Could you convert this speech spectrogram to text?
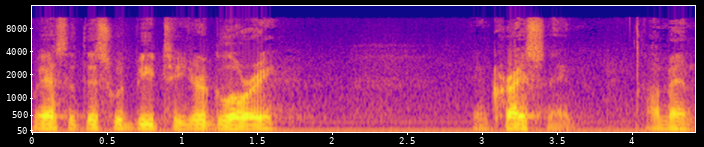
We ask that this would be to your glory. In Christ's name, amen.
